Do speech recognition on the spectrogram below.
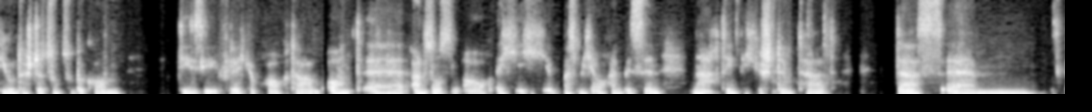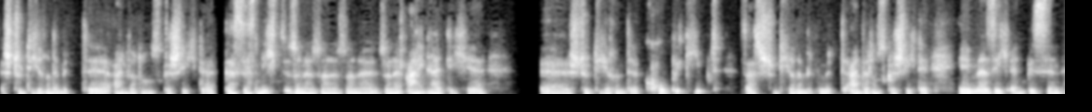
die Unterstützung zu bekommen, die sie vielleicht gebraucht haben. Und äh, ansonsten auch, ich, ich, was mich auch ein bisschen nachdenklich gestimmt hat, dass ähm, Studierende mit äh, Einwanderungsgeschichte, dass es nicht so eine, so eine, so eine, so eine einheitliche äh, studierende Gruppe gibt, dass Studierende mit, mit Einwanderungsgeschichte immer sich ein bisschen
